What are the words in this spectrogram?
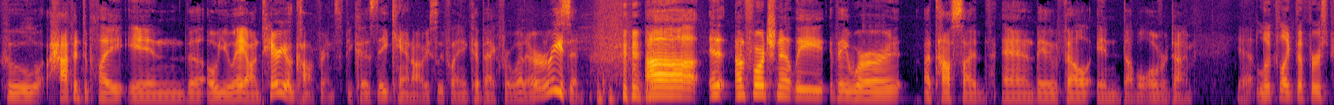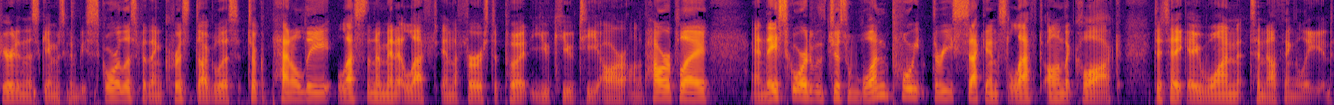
who happened to play in the OUA Ontario Conference because they can't obviously play in Quebec for whatever reason. uh, it, unfortunately, they were a tough side and they fell in double overtime. Yeah, it looked like the first period in this game was going to be scoreless, but then Chris Douglas took a penalty less than a minute left in the first to put UQTR on the power play, and they scored with just 1.3 seconds left on the clock to take a one to nothing lead.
